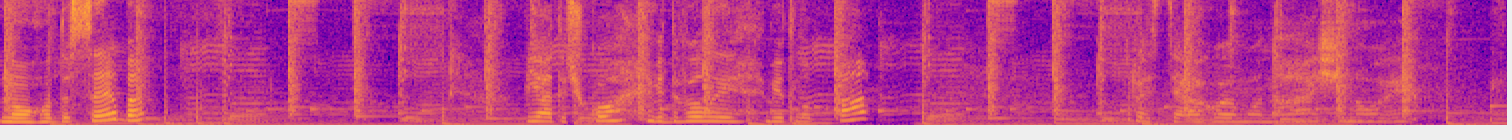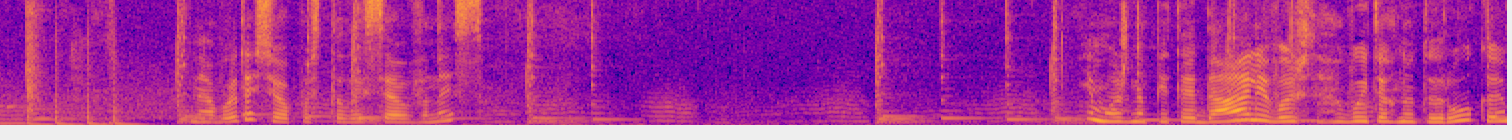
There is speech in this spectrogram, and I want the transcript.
ногу до себе. П'яточку відвели від лобка. Розтягуємо наші ноги. На видосі опустилися вниз. І можна піти далі, витягнути руки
